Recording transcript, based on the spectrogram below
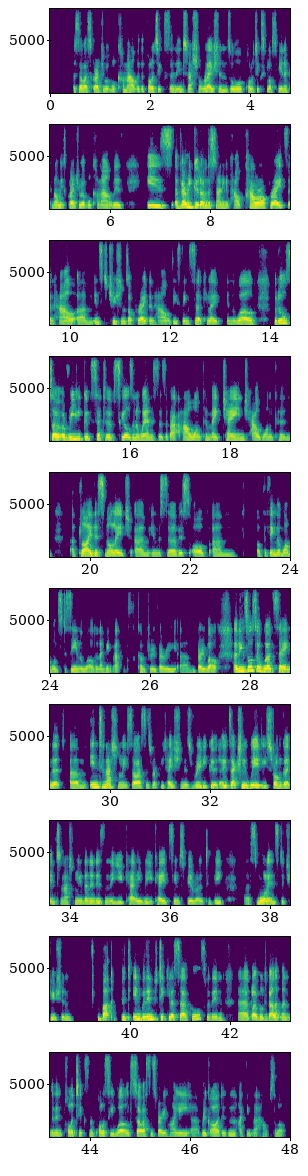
a SOAS graduate will come out with, the politics and international relations or politics, philosophy and economics graduate will come out with is a very good understanding of how power operates and how um, institutions operate and how these things circulate in the world, but also a really good set of skills and awarenesses about how one can make change, how one can apply this knowledge um, in the service of um, of the thing that one wants to see in the world. And I think that's come through very, um, very well. I think it's also worth saying that um, internationally, SOAS's reputation is really good. It's actually weirdly stronger internationally than it is in the UK. In the UK, it seems to be a relatively uh, smaller institution. But in, within particular circles, within uh, global development, within politics and the policy world, SOAS is very highly uh, regarded, and I think that helps a lot.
